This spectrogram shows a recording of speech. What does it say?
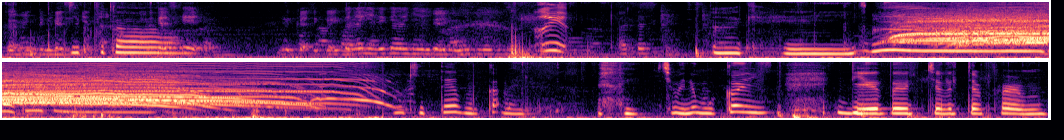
Kak Min dekat sikit tak? Dekat sikit Dekat dekat dekat lagi dekat lagi dekat lagi Ay. Atas sikit Okay. Kita buka balik. Macam mana buka ni? Dia betul-betul firm.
